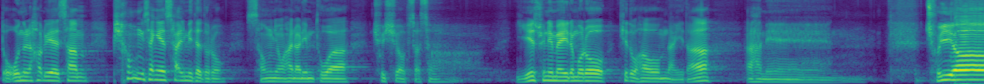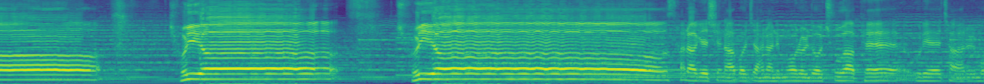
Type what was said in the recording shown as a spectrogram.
또 오늘 하루의 삶 평생의 삶이 되도록 성령 하나님 도와 주시옵소서. 예수님의 이름으로 기도하옵나이다. 아멘. 주여 주여 주여 살아계신 아버지 하나님 오늘도 주 앞에 우리의 자아를 못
